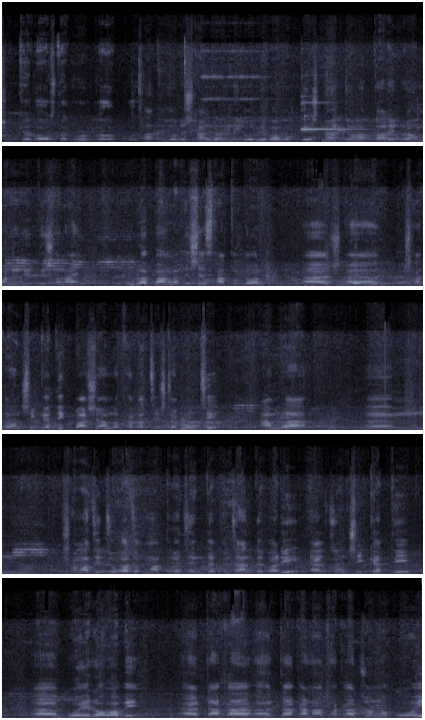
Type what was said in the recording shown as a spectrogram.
শিক্ষার ব্যবস্থা গ্রহণ করা হবে। ছাত্রদলের সাংগঠনিক অভিভাবক দেশনায়ক জনাব তারেক রহমানের নির্দেশনায় পুরো বাংলাদেশের ছাত্রদল আহ, আহ, সাধারণ শিক্ষার্থীর পাশে আমরা থাকার চেষ্টা করছি আমরা সামাজিক যোগাযোগ মাধ্যমে জানতে জানতে পারি একজন শিক্ষার্থী বইয়ের অভাবে টাকা টাকা না থাকার জন্য বই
